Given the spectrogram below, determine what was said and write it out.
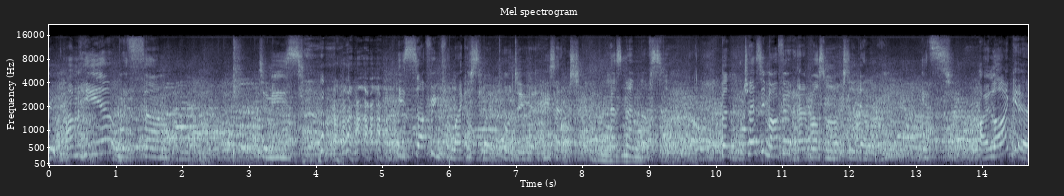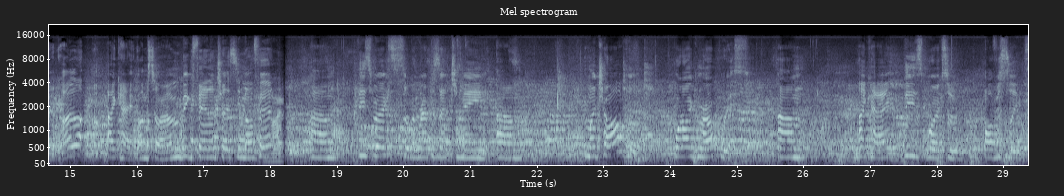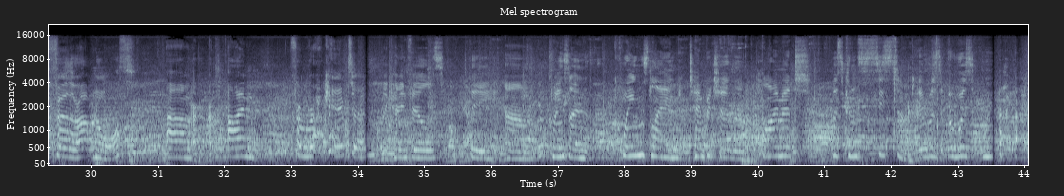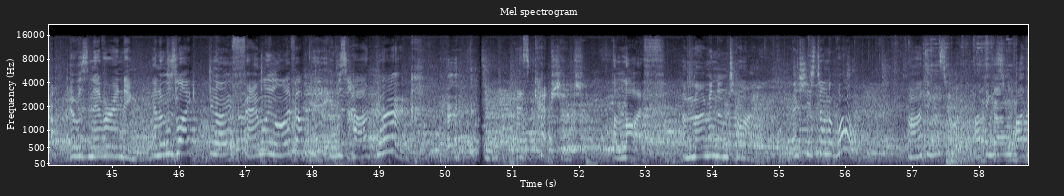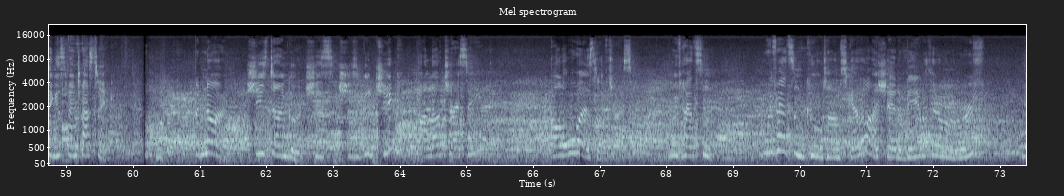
I'm here with um, Jimmy's. He's suffering from lack of sleep, poor dear. He's had, hasn't had enough sleep. But Tracey Moffatt at Roslyn Oxley Gallery, it's, I like it. I li- okay, I'm sorry, I'm a big fan of Tracey Moffatt. Um, these works sort of represent to me um, my childhood, what I grew up with. Um, okay, works are obviously further up north. Um, I'm from Rockhampton. The cane fields, the um, Queensland Queensland temperature, the climate was consistent. It was it was it was never ending, and it was like you know family life up there. It was hard work. Has captured a life, a moment in time, and she's done it well. I think it's good. I think it's I think it's fantastic. But no, she's done good. She's she's a good chick. I love Tracey. I'll always love Tracey. We've had some we've had some cool times together. I shared a beer with her on the roof.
